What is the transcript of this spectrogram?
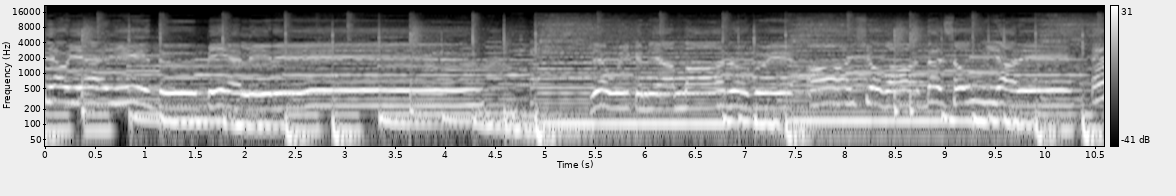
မြောက်ရည်သူပြည့်ရလေတယ်ပြဝီကမြမာတို့ကွယ်အာလျှော့ပါသက်ဆုံးရတယ်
